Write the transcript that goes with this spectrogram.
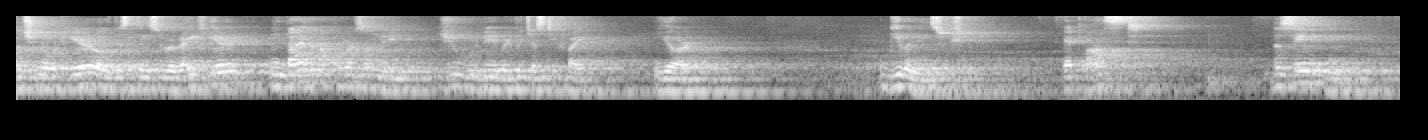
mention over here all these things you will write here and then afterwards only you would be able to justify your given instruction. At last the same thing.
